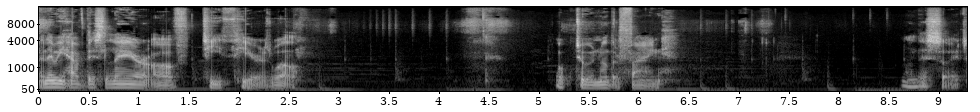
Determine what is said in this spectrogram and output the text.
And then we have this layer of teeth here as well. Up to another fang on this side.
